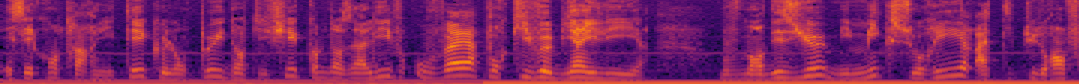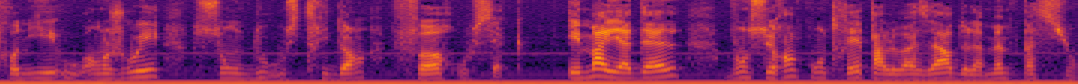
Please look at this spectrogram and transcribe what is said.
et ses contrariétés que l'on peut identifier comme dans un livre ouvert pour qui veut bien y lire. Mouvement des yeux, mimique, sourire, attitude renfrognée ou enjouée, son doux ou strident, fort ou sec. Et Adèle vont se rencontrer par le hasard de la même passion,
